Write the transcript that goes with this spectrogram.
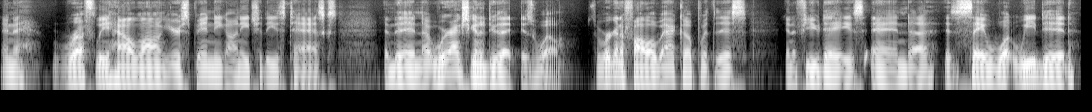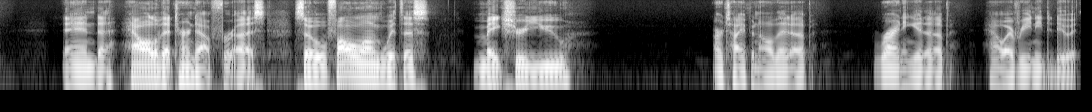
and roughly how long you're spending on each of these tasks. And then uh, we're actually going to do that as well. So we're going to follow back up with this in a few days and uh, say what we did and uh, how all of that turned out for us. So follow along with us. Make sure you are typing all that up, writing it up, however you need to do it.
